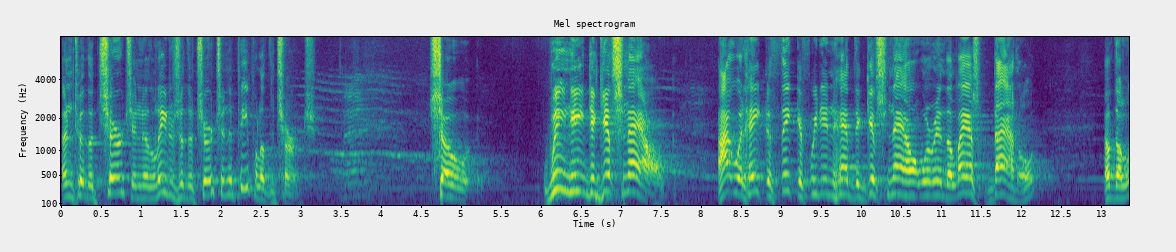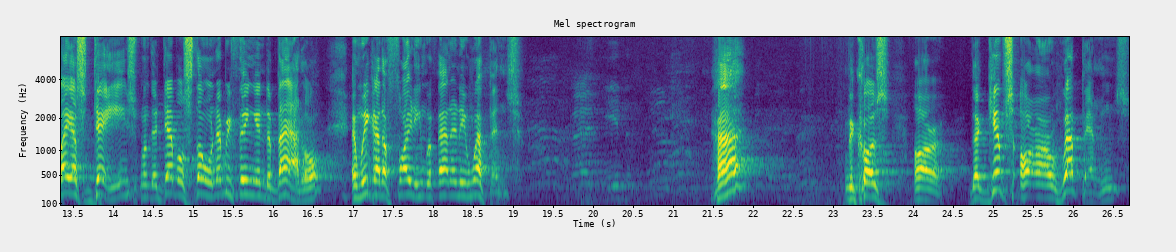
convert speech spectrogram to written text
unto the church and the leaders of the church and the people of the church. So we need the gifts now. I would hate to think if we didn't have the gifts now, we're in the last battle of the last days when the devil's throwing everything into battle and we got to fight him without any weapons. Huh? Because our, the gifts are our weapons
